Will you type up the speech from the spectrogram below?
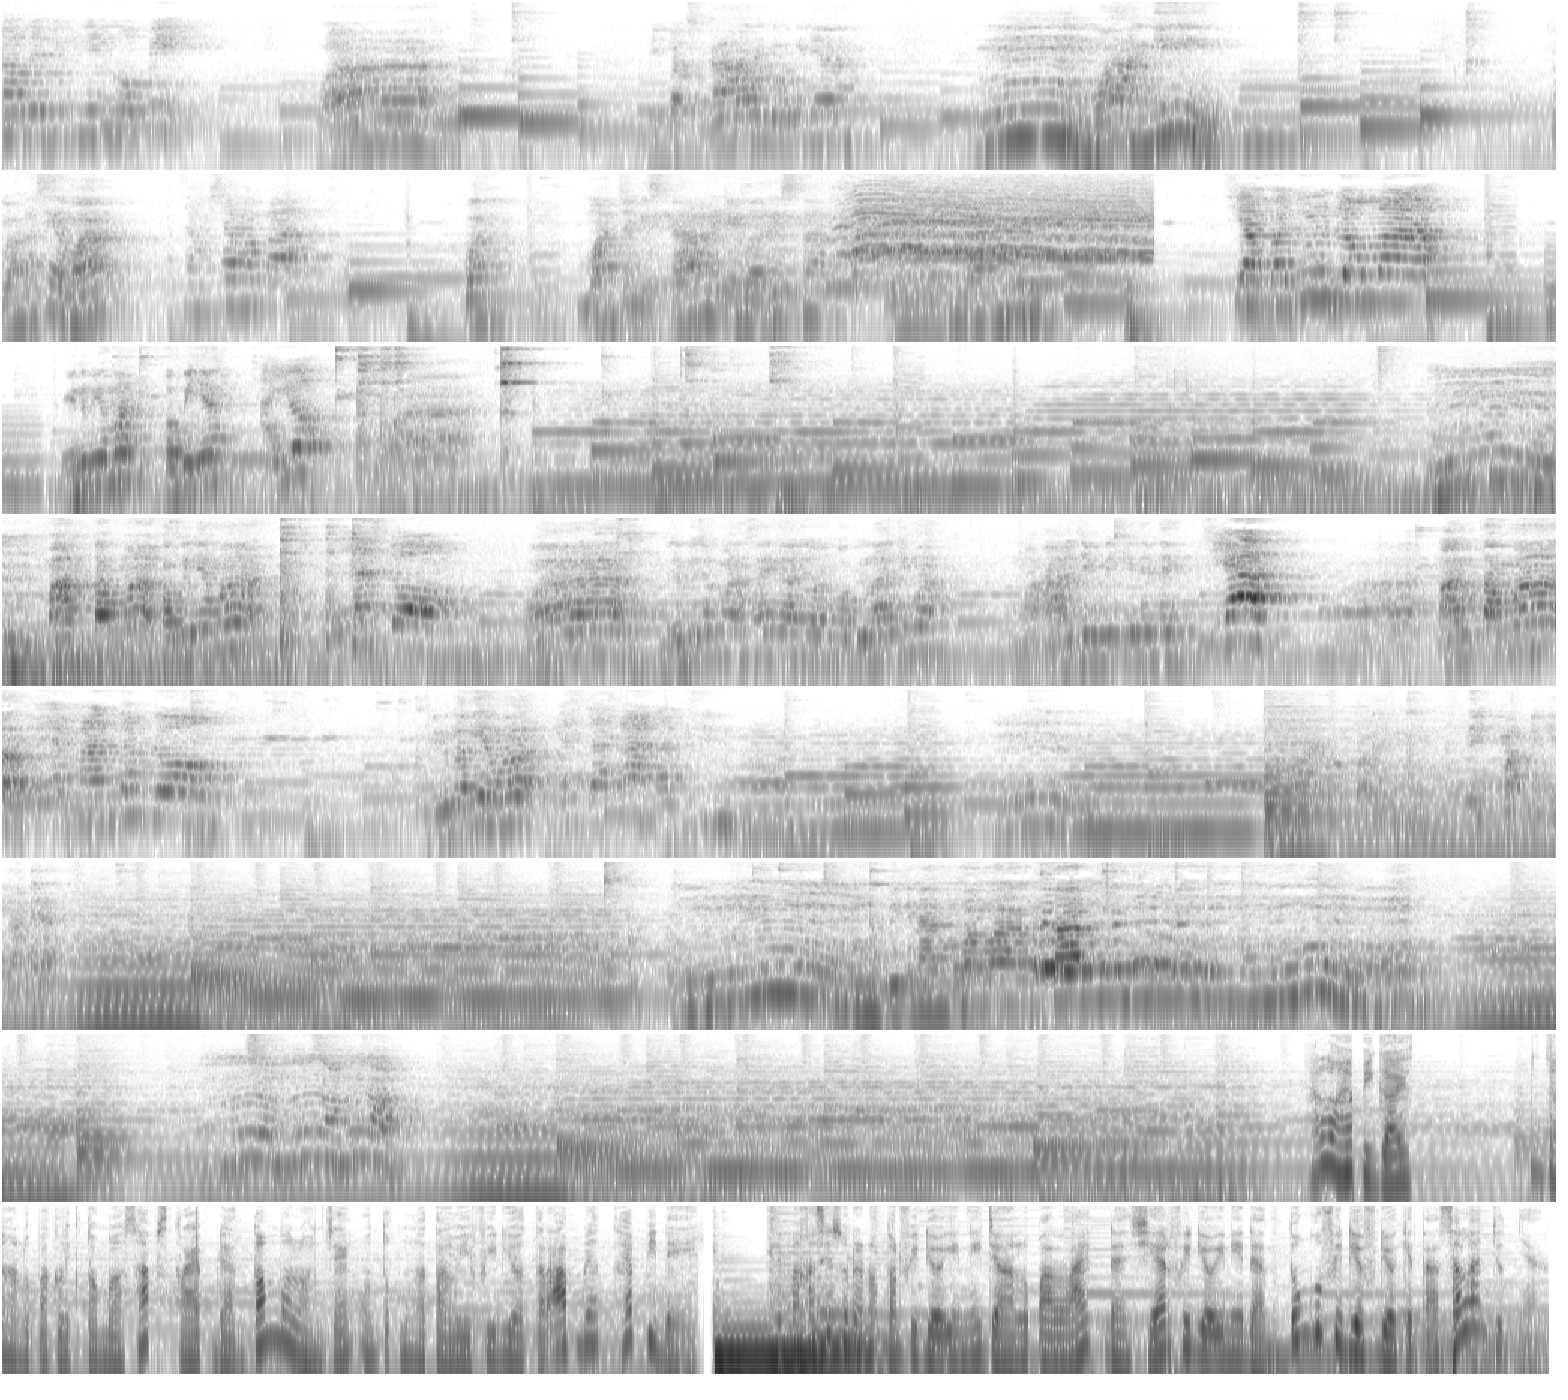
Mau udah bikinin kopi. Wah, nikmat sekali kopinya. Hmm, wangi. Terima kasih ya, Mak. Sama-sama, Pak. Wah, Mak canggih sekali kayak barista. Wangi. Siapa dulu dong, Mak? Minum ya, Mak, kopinya. Ayo. Mantap, Mak, kopinya, Mak. Jelas dong. Wah, besok-besok Mak, saya nggak ada orang kopi lagi, Mak. Mak aja yang bikin ini. Siap. Wah, mantap, Mak. Eh, mantap dong. Minum lagi ya, Mak. Ya, silakan. Lagi sini. Hmm. Wah, yang paling nikmat bikinannya. Hmm, bikinan Mak mantap. Happy guys. Jangan lupa klik tombol subscribe dan tombol lonceng untuk mengetahui video terupdate Happy Day. Terima kasih sudah nonton video ini. Jangan lupa like dan share video ini dan tunggu video-video kita selanjutnya.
